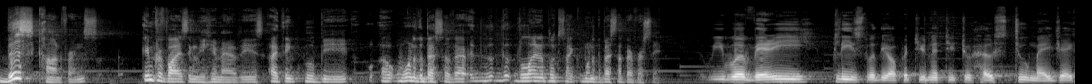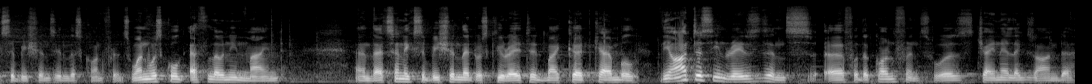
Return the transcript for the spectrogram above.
This conference, Improvising the Humanities, I think will be uh, one of the best I've ever, the, the lineup looks like one of the best I've ever seen. We were very pleased with the opportunity to host two major exhibitions in this conference. One was called Athlone in Mind, and that's an exhibition that was curated by Kurt Campbell. The artist in residence uh, for the conference was Jane Alexander.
